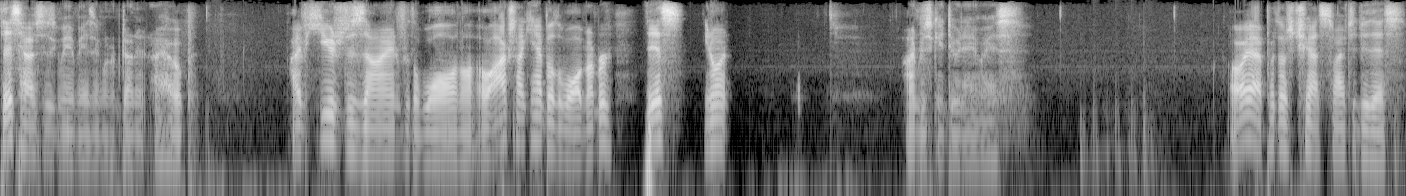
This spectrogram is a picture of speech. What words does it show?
This house is gonna be amazing when I'm done it. I hope. I have huge design for the wall and all. Oh, actually, I can't build a wall. Remember this? You know what? I'm just gonna do it anyways. Oh yeah, I put those chests, so I have to do this.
